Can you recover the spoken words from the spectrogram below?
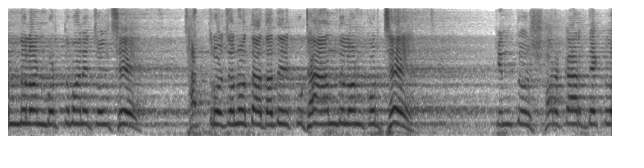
আন্দোলন বর্তমানে চলছে। ছাত্র জনতা তাদের কোঠা আন্দোলন করছে, কিন্তু সরকার দেখল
